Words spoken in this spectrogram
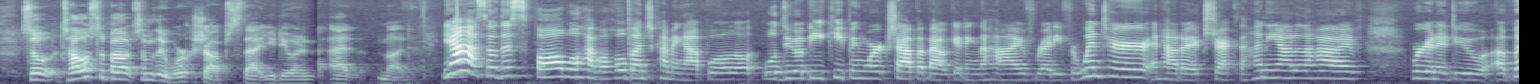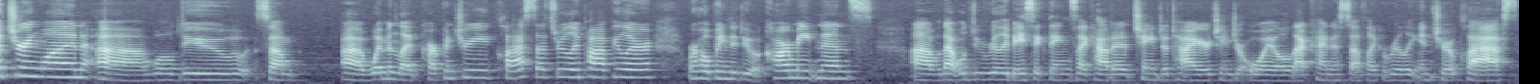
so tell us about some of the workshops that you do in, at MUD. Yeah, so this fall we'll have a whole bunch coming up. We'll we'll do a beekeeping workshop about getting the hive ready for winter and how to extract the honey out of the hive. We're gonna do a butchering one. Um, we'll do some uh, women-led carpentry class that's really popular. We're hoping to do a car maintenance. Uh, that will do really basic things like how to change a tire, change your oil, that kind of stuff, like a really intro class.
